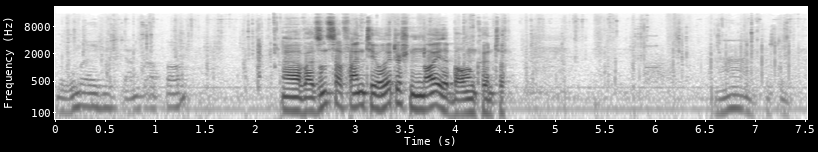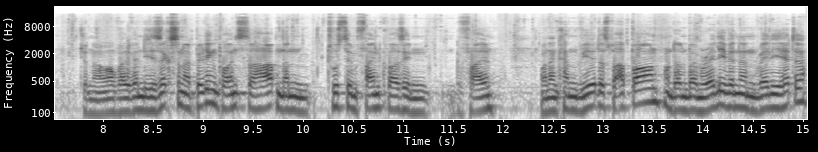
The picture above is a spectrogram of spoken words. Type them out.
Warum eigentlich nicht ganz abbauen? Äh, weil sonst der Feind theoretisch eine neue bauen könnte. Ah, verstehe. Genau, weil wenn die 600 Building Points da haben, dann tust du dem Feind quasi einen Gefallen. Und dann können wir das abbauen und dann beim Rally, wenn er ein Rally hätte,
